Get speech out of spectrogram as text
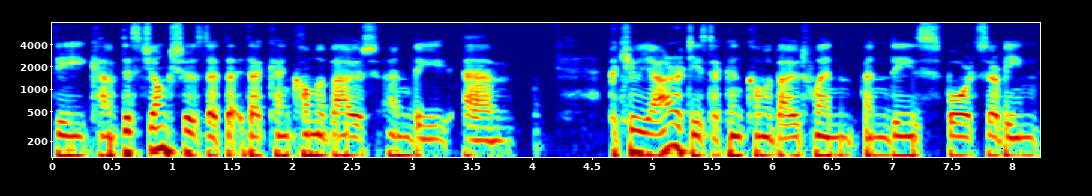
the kind of disjunctures that, that, that can come about and the um, peculiarities that can come about when when these sports are being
